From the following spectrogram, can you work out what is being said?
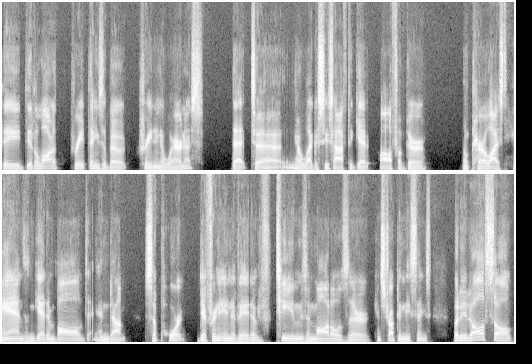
they did a lot of great things about creating awareness that, uh, you know, legacies have to get off of their you know, paralyzed hands and get involved and um, support different innovative teams and models that are constructing these things. But it also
